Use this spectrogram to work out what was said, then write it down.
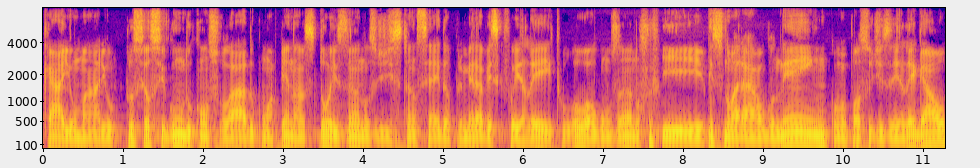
Caio Mário, para o seu segundo consulado, com apenas dois anos de distância aí da primeira vez que foi eleito, ou alguns anos, e isso não era algo nem, como eu posso dizer, legal,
